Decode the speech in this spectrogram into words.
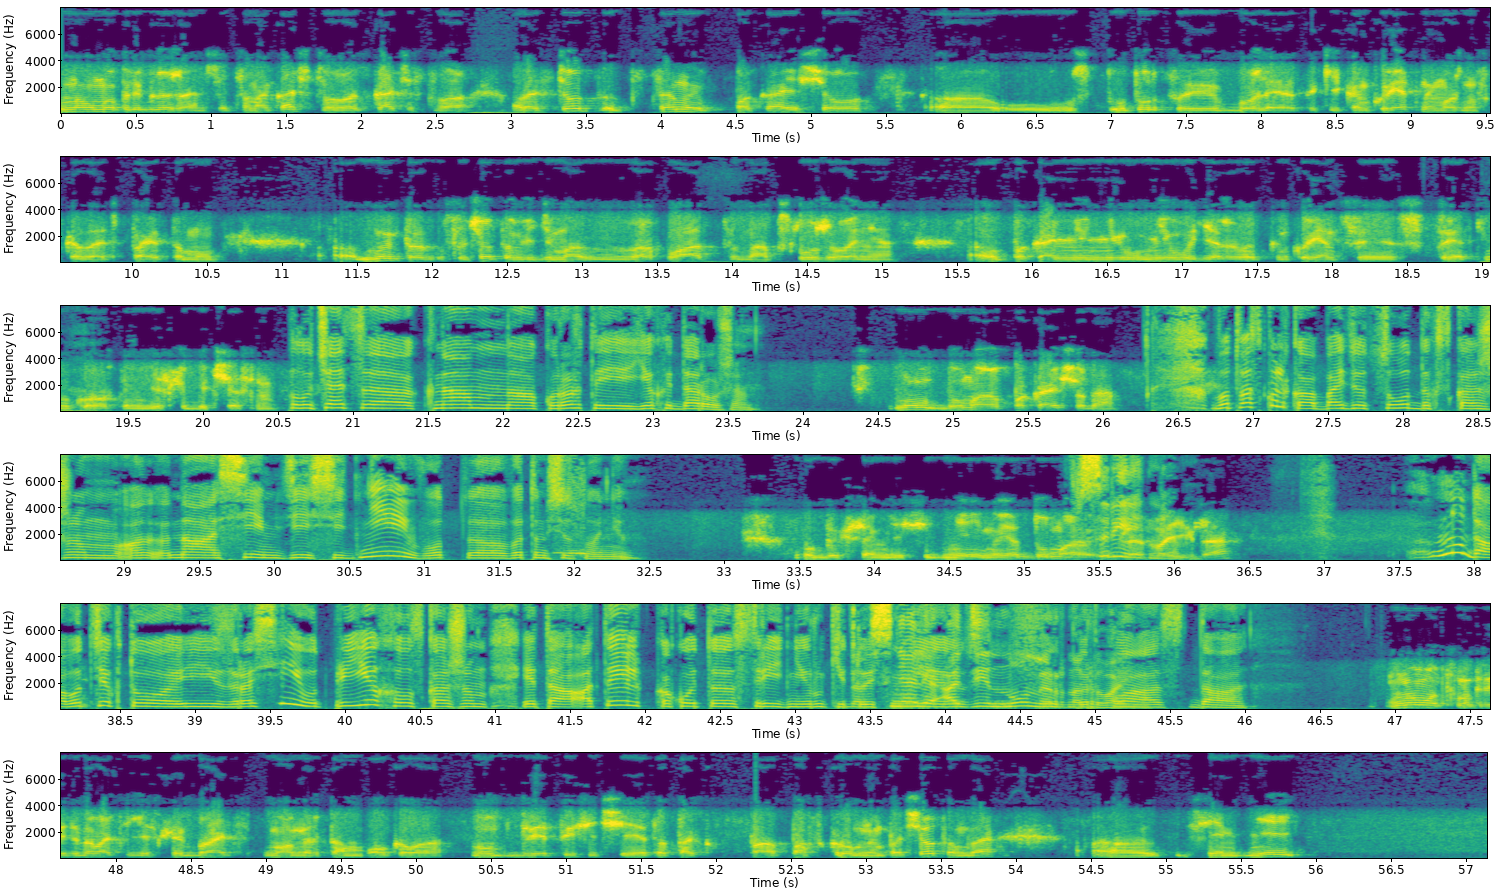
Ну, мы приближаемся. Цена-качество, качество растет, цены пока еще э, у, у Турции более такие конкурентные, можно сказать, поэтому ну, это с учетом, видимо, зарплат на обслуживание э, пока не, не, не выдерживает конкуренции с турецкими курортами, если быть честным. Получается, к нам на курорты ехать дороже? Ну, думаю, пока еще да. Вот во сколько обойдется отдых, скажем, а, на 7-10 дней вот э, в этом сезоне? Отдых 7-10 дней, ну, я думаю, для двоих, да? Ну да, вот те, кто из России вот приехал, скажем, это отель какой-то средней руки, да, то есть сняли один номер на двоих. класс, да. Ну вот смотрите, давайте, если брать номер там около, ну, 2000, это так по, по скромным подсчетам, да, 7 э, дней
